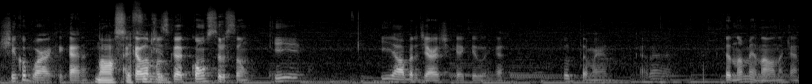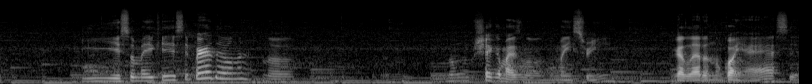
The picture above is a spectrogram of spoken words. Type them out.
Chico Buarque, cara. Nossa, é Aquela fudido. música Construção. Que, que obra de arte que é aquilo, cara. Puta merda. O cara é fenomenal, né, cara? E isso meio que se perdeu, né? No- não chega mais no, no mainstream. A galera não conhece.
